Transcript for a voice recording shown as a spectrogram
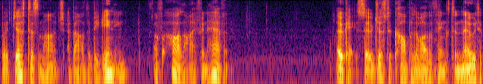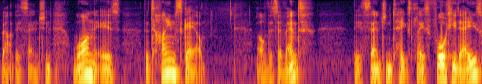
but just as much about the beginning of our life in heaven. Okay, so just a couple of other things to note about the ascension. One is the time scale of this event. The ascension takes place 40 days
